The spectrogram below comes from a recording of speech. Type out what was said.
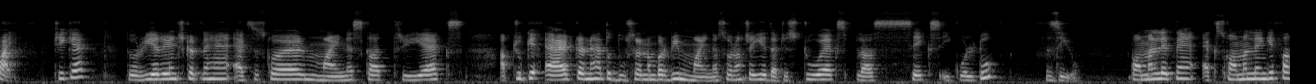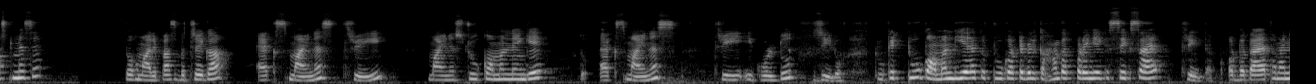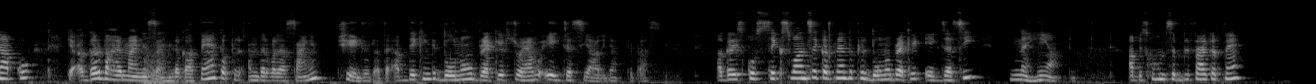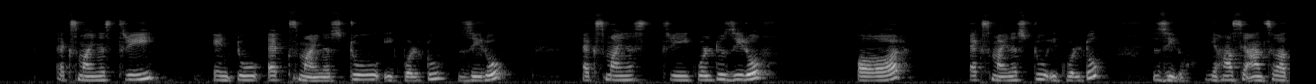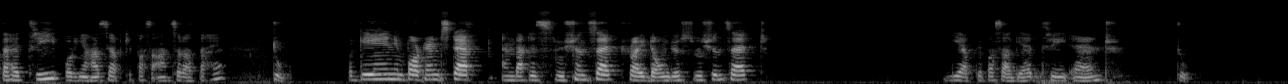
फाइव, ठीक है? तो रीअरेंज करते हैं एक्स स्क्वायर माइनस का थ्री एक्स अब चूँकि ऐड करना है तो दूसरा नंबर भी माइनस होना चाहिए that is two x plus six equal to zero common लेते हैं एक्स कॉमन लेंगे फ़र्स्ट में से। तो हमारे पास बचेगा x minus three minus two common लेंगे तो x minus three equal to zero क्योंकि टू कॉमन लिया है तो टू का टेबल कहाँ तक पढ़ेंगे कि सिक्स आए? थ्री तक। और बताया था मैंने आपको कि अगर बाहर माइनस साइन लगाते हैं तो फिर अंदर वाला साइन चेंज हो जाता है। अब देखेंगे दोनों ब्रैकेट्स जो हैं, वो एक जैसी आ रही हैं आपके पास। अगर इसको सिक्स वन से करते हैं तो फिर दोनों ब्रैकेट एक जैसी नहीं आती। अब इसको हम सिंप्लीफाई करते हैं। X minus three into x minus two equal to zero x minus three equal to zero और x minus two equal to zero. यहाँ से आंसर आता है थ्री और यहाँ से आपके पास आंसर आता है two. Again important step and that is solution set write down your solution set ये आपके पास आ गया है थ्री एंड टू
